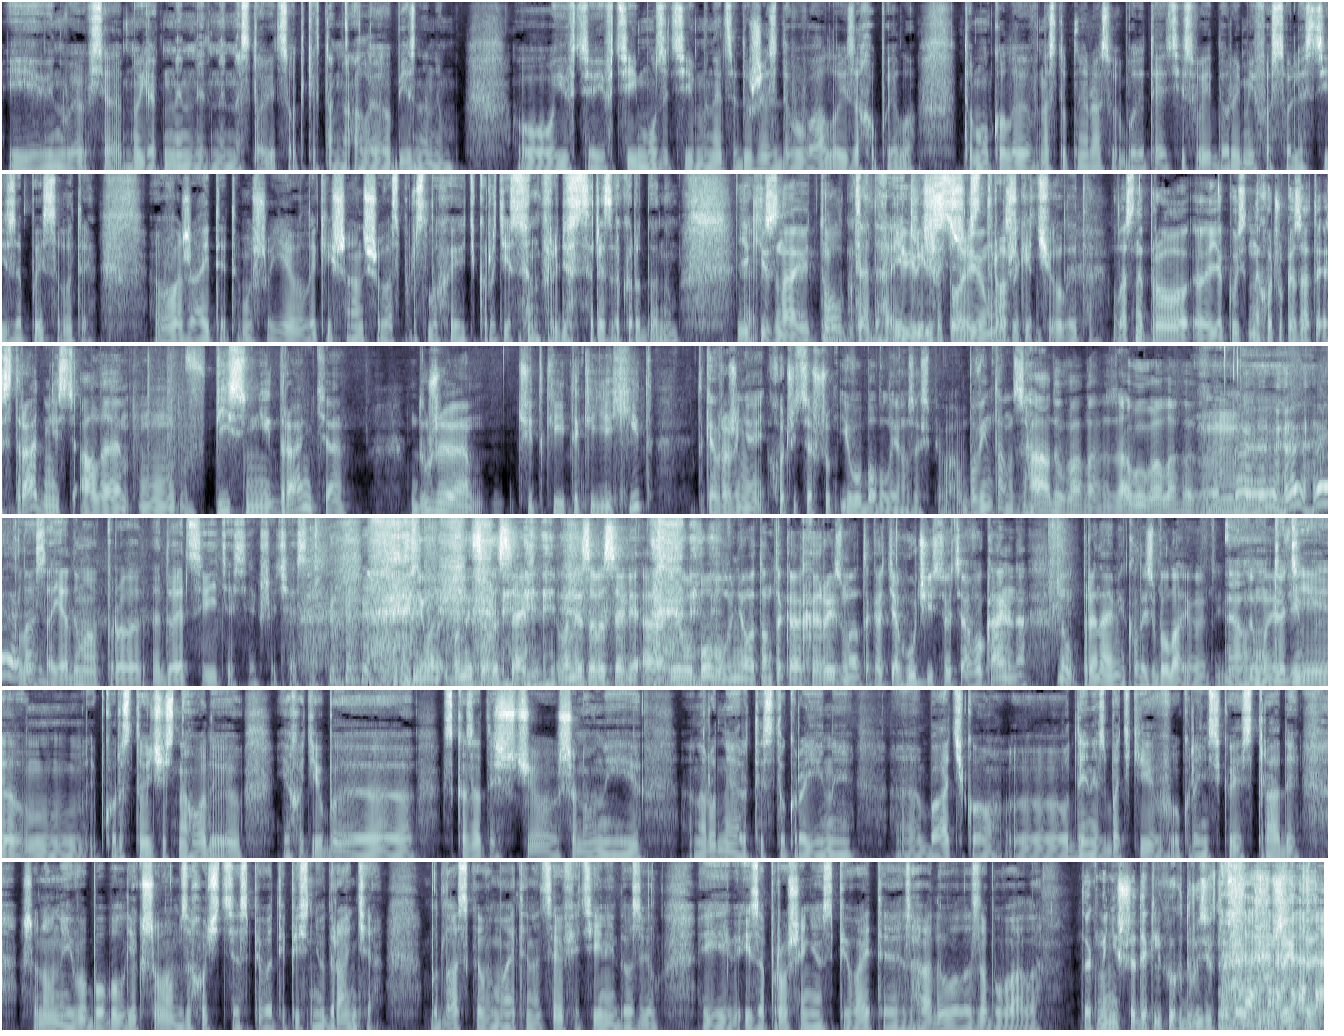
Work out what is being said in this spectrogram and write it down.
І він виявився, ну як не не, не на 100%, там, але обізнаним. О, І в цій в цій музиці мене це дуже здивувало і захопило. Тому, коли в наступний раз ви будете ці свої доремі фасолясці записувати, вважайте, тому що є великий шанс, що вас прослухають круті сон-продюсери за кордоном, які знають толк та, да, і які історію щось трошки чули. Та. Власне, про е, якусь не хочу казати естрадність, але в пісні Дрантя дуже чіткий такий є хід. Таке враження, хочеться, щоб Іво Бобол його заспівав, бо він там згадувала, забувала. Клас. А я думав про дует Світязь, якщо чесно. Вони завеселі. Вони завеселі, а Іво Бобол, в нього там така харизма, така тягучість, оця вокальна. Ну, принаймні, колись була. Я ну, думаю, Тоді, він... користуючись нагодою, я хотів би е, сказати, що шановний народний артист України. Е, батько, е, один із батьків української естради, шановний Іво Бобол, якщо вам захочеться співати пісню Дрантя, будь ласка, ви маєте на це офіційний дозвіл і і запрошення. Співайте, згадувала, забувала. Так, мені ще декількох друзів треба одружити.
